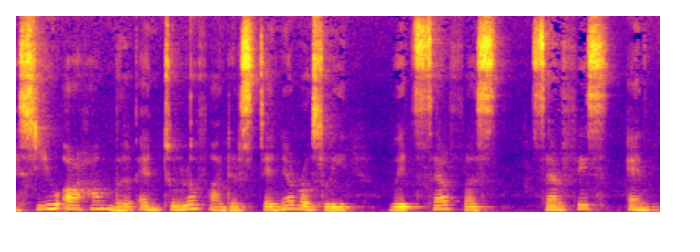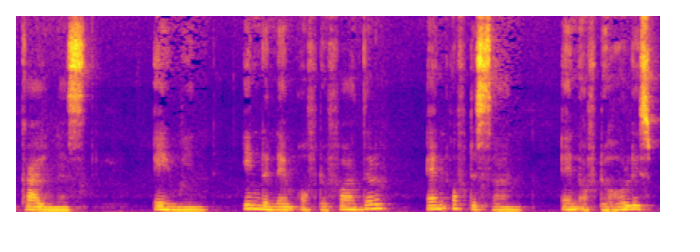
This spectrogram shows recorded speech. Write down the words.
as you are humble and to love others generously with selfless service and kindness. Amen. In the name of the Father, and of the Son, and of the Holy Spirit.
